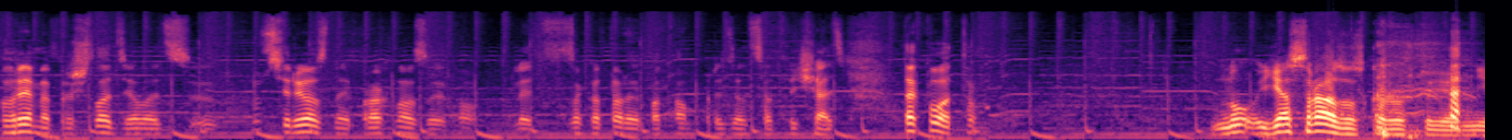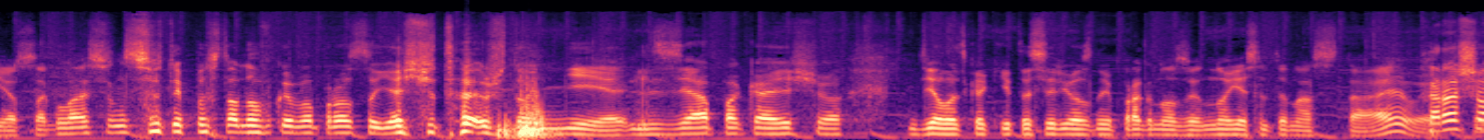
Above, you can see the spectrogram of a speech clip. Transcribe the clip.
время пришло делать ну, серьезные прогнозы, ну, блядь, за которые потом придется отвечать. Так вот, ну, я сразу скажу, что я не согласен с этой постановкой вопроса. Я считаю, что нельзя пока еще делать какие-то серьезные прогнозы. Но если ты настаиваешь... Хорошо.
